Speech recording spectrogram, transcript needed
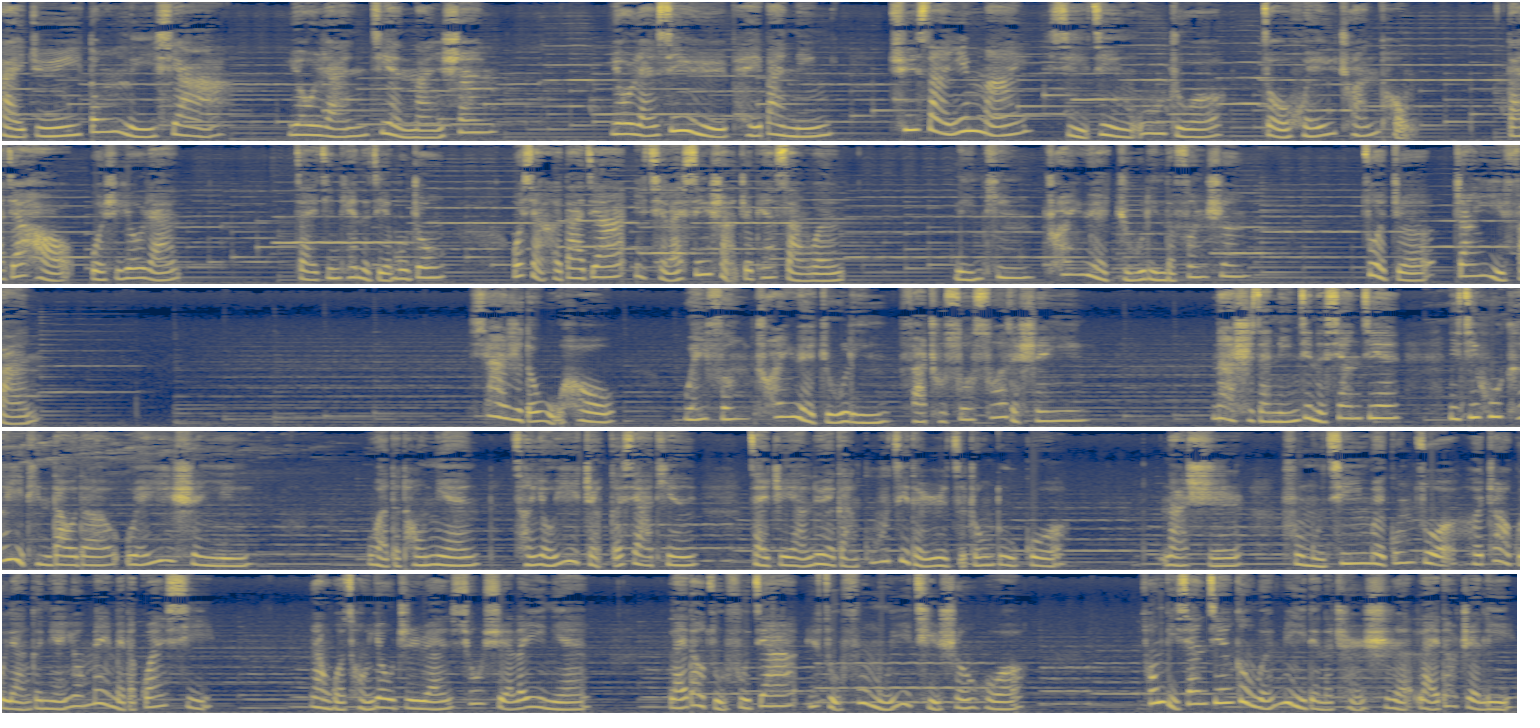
采菊东篱下，悠然见南山。悠然心语陪伴您，驱散阴霾，洗净污浊，走回传统。大家好，我是悠然。在今天的节目中，我想和大家一起来欣赏这篇散文，聆听穿越竹林的风声。作者。张一凡。夏日的午后，微风穿越竹林，发出嗦嗦的声音。那是在宁静的乡间，你几乎可以听到的唯一声音。我的童年曾有一整个夏天，在这样略感孤寂的日子中度过。那时。父母亲因为工作和照顾两个年幼妹妹的关系，让我从幼稚园休学了一年，来到祖父家与祖父母一起生活。从比乡间更文明一点的城市来到这里，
